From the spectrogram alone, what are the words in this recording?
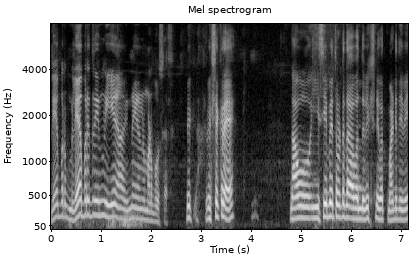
ಲೇಬರ್ ಲೇಬರ್ ಇದ್ರೆ ಇನ್ನು ಏನು ಇನ್ನೂ ಏನು ಮಾಡ್ಬೋದು ಸರ್? ವೀಕ್- ವೀಕ್ಷಕರೇ ನಾವು ಈ ಸೀಬೆ ತೋಟದ ಒಂದು ವೀಕ್ಷಣೆ ಇವತ್ತು ಮಾಡಿದ್ದೀವಿ.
